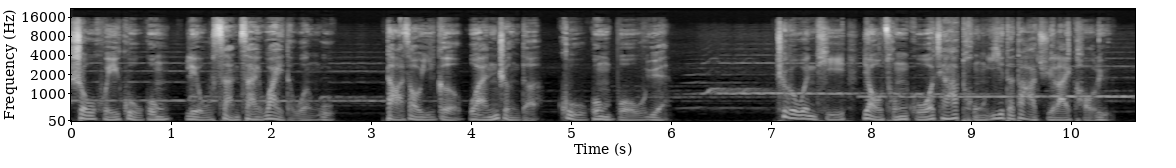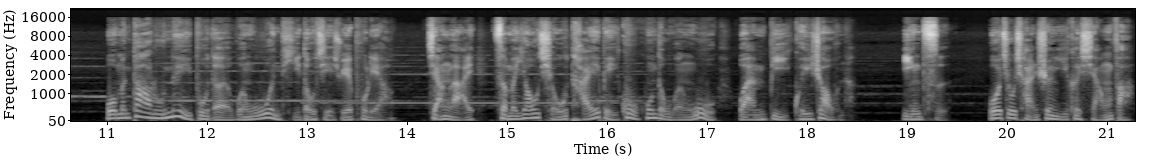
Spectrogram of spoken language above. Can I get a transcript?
收回故宫流散在外的文物，打造一个完整的故宫博物院。这个问题要从国家统一的大局来考虑。我们大陆内部的文物问题都解决不了，将来怎么要求台北故宫的文物完璧归赵呢？因此，我就产生一个想法。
